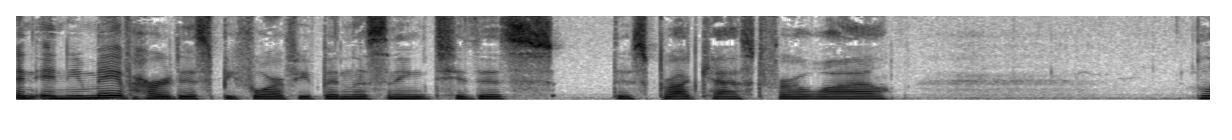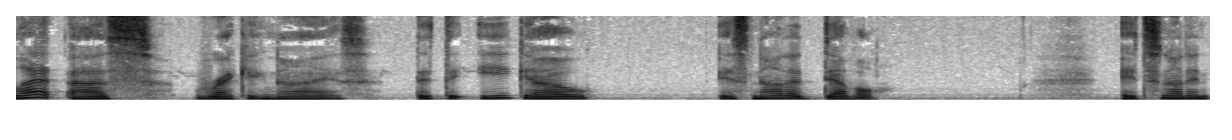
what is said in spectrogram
and and you may have heard this before if you've been listening to this this broadcast for a while. Let us recognize that the ego is not a devil, it's not an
